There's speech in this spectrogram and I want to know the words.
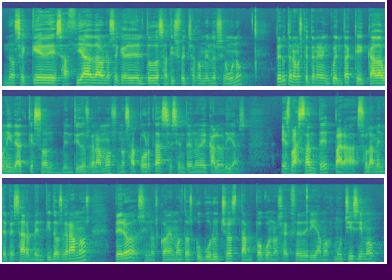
no se quede saciada o no se quede del todo satisfecha comiéndose uno, pero tenemos que tener en cuenta que cada unidad, que son 22 gramos, nos aporta 69 calorías. Es bastante para solamente pesar 22 gramos, pero si nos comemos dos cucuruchos tampoco nos excederíamos muchísimo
